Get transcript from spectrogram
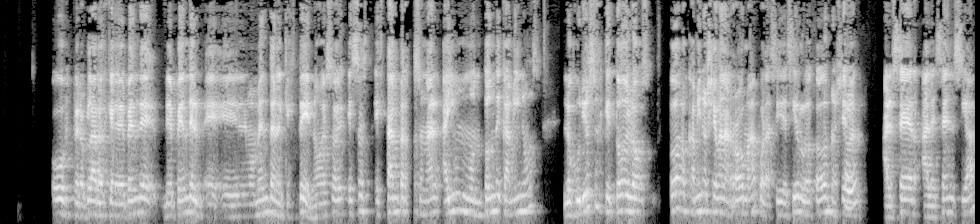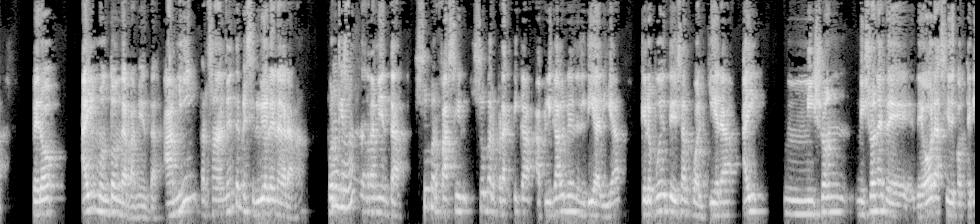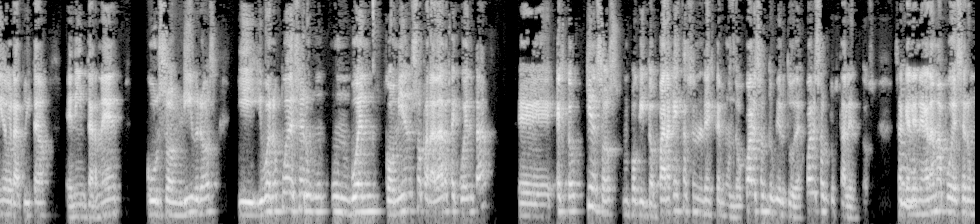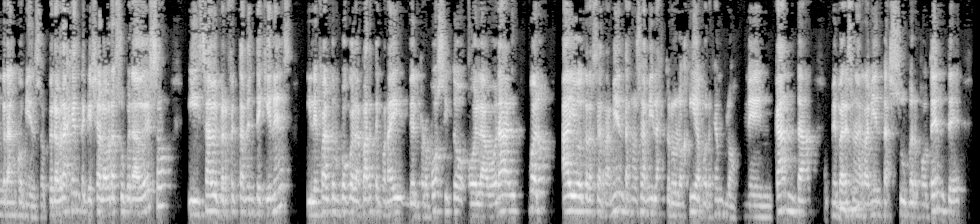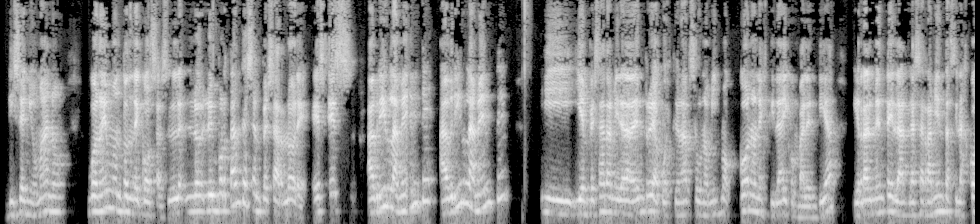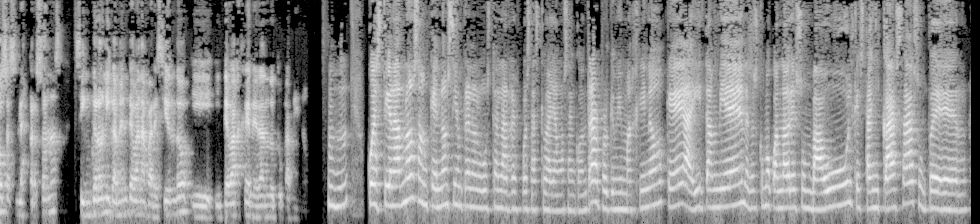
Uy, pero claro, es que depende, depende el, eh, momento en el que esté, ¿no? Eso, eso es, tan personal. Hay un montón de caminos. Lo curioso es que todos los, todos los caminos llevan a Roma, por así decirlo, todos nos llevan al ser, a la esencia, pero hay un montón de herramientas. A mí, personalmente, me sirvió el enagrama porque es una herramienta súper fácil, súper práctica, aplicable en el día a día, que lo puede utilizar cualquiera. Hay millón, millones de, horas y de contenido gratuito en Internet, cursos, libros, y, bueno, puede ser un, buen comienzo para darte cuenta eh, esto, ¿quién sos un poquito? ¿Para qué estás en este mundo? ¿Cuáles son tus virtudes? ¿Cuáles son tus talentos? O sea, que el enneagrama puede ser un gran comienzo, pero habrá gente que ya lo habrá superado eso y sabe perfectamente quién es y le falta un poco la parte por ahí del propósito o laboral. Bueno, hay otras herramientas, no sé, a mí la astrología, por ejemplo, me encanta, me parece una herramienta súper potente, diseño humano. Bueno, hay un montón de cosas. Lo, importante es empezar, Lore, es, es, abrir la mente, abrir la mente y, empezar a mirar adentro y a cuestionarse uno mismo con honestidad y con valentía. Y realmente las herramientas y las cosas y las personas sincrónicamente van apareciendo y, te vas generando tu camino. Cuestionarnos, aunque no siempre nos gusten las respuestas que vayamos a encontrar, porque me imagino que ahí también, eso es como cuando abres un baúl que está en casa súper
